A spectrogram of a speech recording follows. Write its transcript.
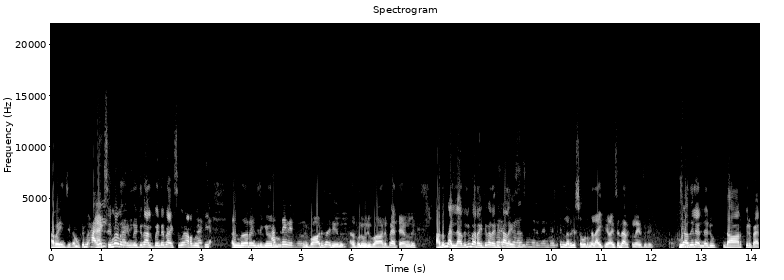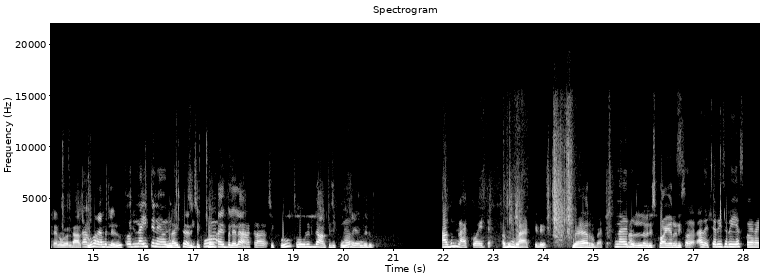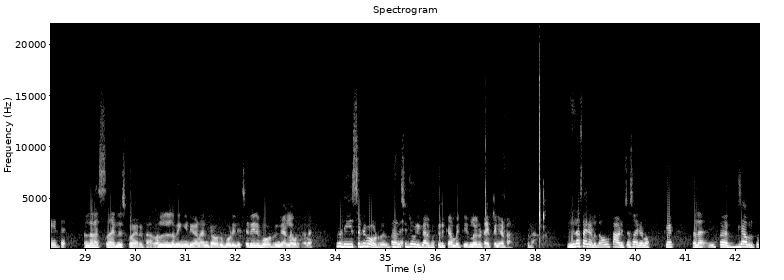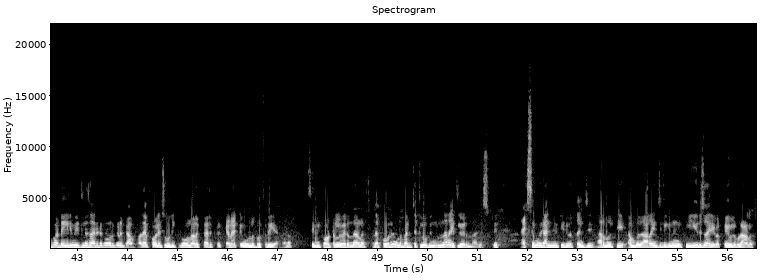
ആ റേഞ്ച് നമുക്ക് മാക്സിമം ആണ്. എണ്ണൂറ്റി നാല്പതിന്റെ മാക്സിമം അറുന്നൂറ്റി അൻപത് റേഞ്ചിലേക്ക് വരുള്ളൂ ഒരുപാട് സാരികൾ അതുപോലെ ഒരുപാട് പാറ്റേണുകൾ അതും എല്ലാത്തിലും വെറൈറ്റി വെറൈറ്റി കളേഴ്സ് എല്ലാവർക്കും ഇഷ്ടപ്പെടുന്ന ലൈറ്റ് കളേഴ്സ് ഡാർക്ക് കളേഴ്സിൽ ഇനി അതിൽ തന്നെ ഒരു ഡാർക്ക് ഒരു പാറ്റേൺ കൂടെ ഡാർക്ക് എന്ന് പറയാൻ പറ്റില്ല ഒരു ലൈറ്റ് ചിക്കു ടൈപ്പിൽ അല്ലേ? ചിക്കു കൂടി ഡാർക്ക് ചിക്കു എന്ന് പറയാൻ വരും. അതും ബ്ലാക്ക് ആയിട്ട് അതും ബ്ലാക്കിൽ വേറൊരു പാറ്റേൺ നല്ലൊരു സ്ക്വയർ ഡിസൈൻ അതെ ചെറിയ ചെറിയ സ്ക്വയർ ആയിട്ട്. നല്ല രസമായിട്ടുള്ള സ്ക്വയർ ഇട്ടാ. നല്ല പെങ്ങിന്റെ കാണാൻ ഡോർ ബോർഡിൽ ചെറിയൊരു ബോർഡറും കാര്യങ്ങളും കൊടുത്താണ്. ഡീസന്റ് ബോർഡർ അത്യാവശ്യം ജോലിക്കാർക്കൊക്കെ എടുക്കാൻ പറ്റിയിട്ടുള്ള ഒരു ടൈപ്പ് തന്നെ കേട്ടാ. എല്ലാ സാരികളും ഇതൊന്നും കാണിച്ച സാരികളും? ഒക്കെ നല്ല ഇപ്പൊ എല്ലാവർക്കും ഇപ്പൊ ഡെയിലി വീട്ടിൽ സാരി എടുക്കുന്നവർക്ക് എടുക്കാം. അതേപോലെ ജോലിക്ക് പോകുന്ന ആൾക്കാർക്കൊക്കെയാണ് ഏറ്റവും കൂടുതൽ പ്രിഫർ ചെയ്യുക. കാരണം സെമി കോട്ടണിൽ വരുന്നതാണ്. അതേപോലെ നിങ്ങൾ ബഡ്ജറ്റിൽ ഒതുങ്ങുന്ന റേറ്റിൽ വരുന്നതാണ് ജസ്റ്റ് മാക്സിമം ഒരു അഞ്ഞൂറ്റി ഇരുപത്തഞ്ച് അറുന്നൂറ്റി അമ്പത് ആ റേഞ്ചിലേക്ക് നിങ്ങൾക്ക് ഈ ഒരു സാരികളൊക്കെ അവൈലബിൾ ആണ്.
